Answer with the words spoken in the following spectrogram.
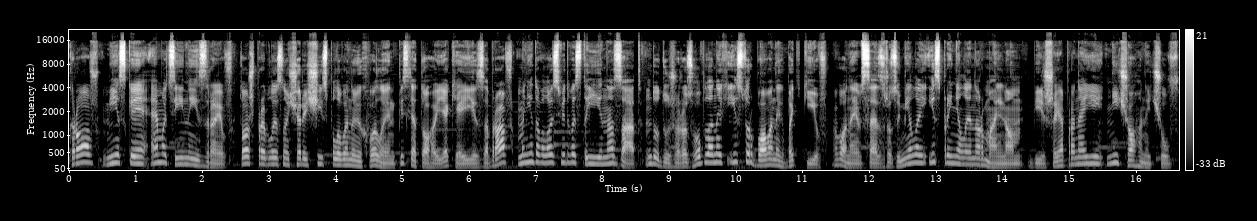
Кров, мізки, емоційний зрив. Тож приблизно через 6,5 хвилин після того, як я її забрав, мені довелось відвести її назад до дуже розгублених і стурбованих батьків. Вони все зрозуміли і сприйняли нормально. Більше я про неї нічого не чув.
